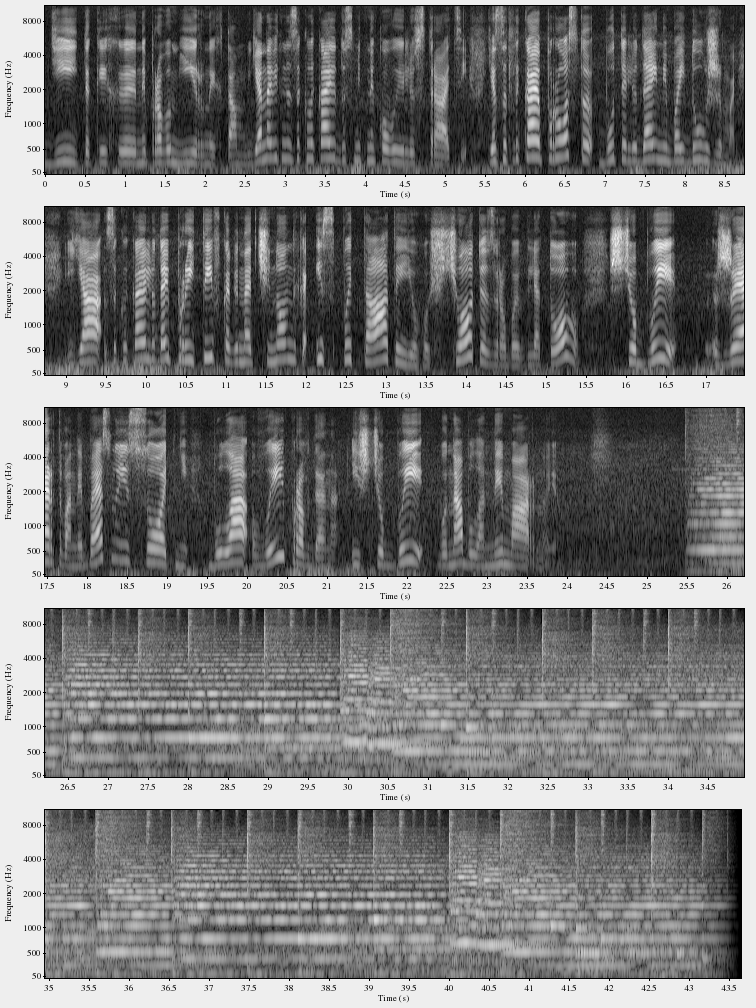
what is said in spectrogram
дій, таких неправомірних. Там я навіть не закликаю до смітникової ілюстрації. Я закликаю просто бути людей небайдужими. Я закликаю людей прийти в кабінет чиновника і спитати його, що ти зробив для того, щоби жертва Небесної Сотні була виправдана і щоби вона була немарною.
